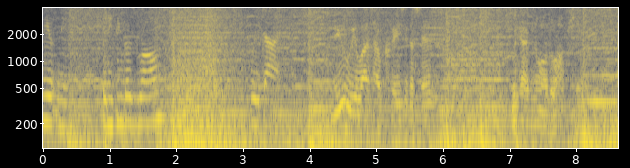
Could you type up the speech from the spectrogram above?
mutiny. If anything goes wrong, we die. do you realize how crazy this is? We have no other option.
